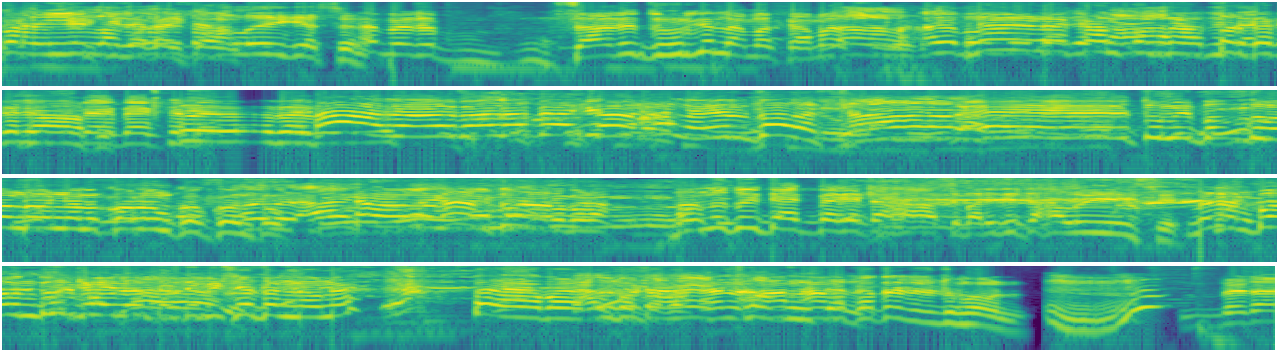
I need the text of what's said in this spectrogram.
টাকা ইয়ে হয়ে টাকা তুমি বন্ধু বান্ধব নামে কলঙ্ক বন্ধু তুই দেখ ব্যাগে টাকা আছে বাড়িতে টাকা বেটা বন্ধুর খাইলে তোর বিশেষ নাও না টাকা টাকা। বেটা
